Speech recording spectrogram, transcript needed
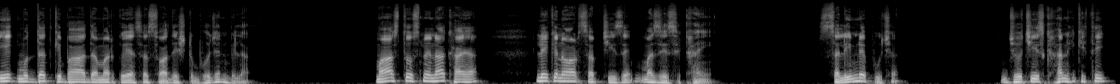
एक मुद्दत के बाद अमर को ऐसा स्वादिष्ट भोजन मिला। मांस तो उसने ना खाया, लेकिन और सब चीज़ें मज़े से खाईं। सलीम ने पूछा, जो चीज़ खाने की थी,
